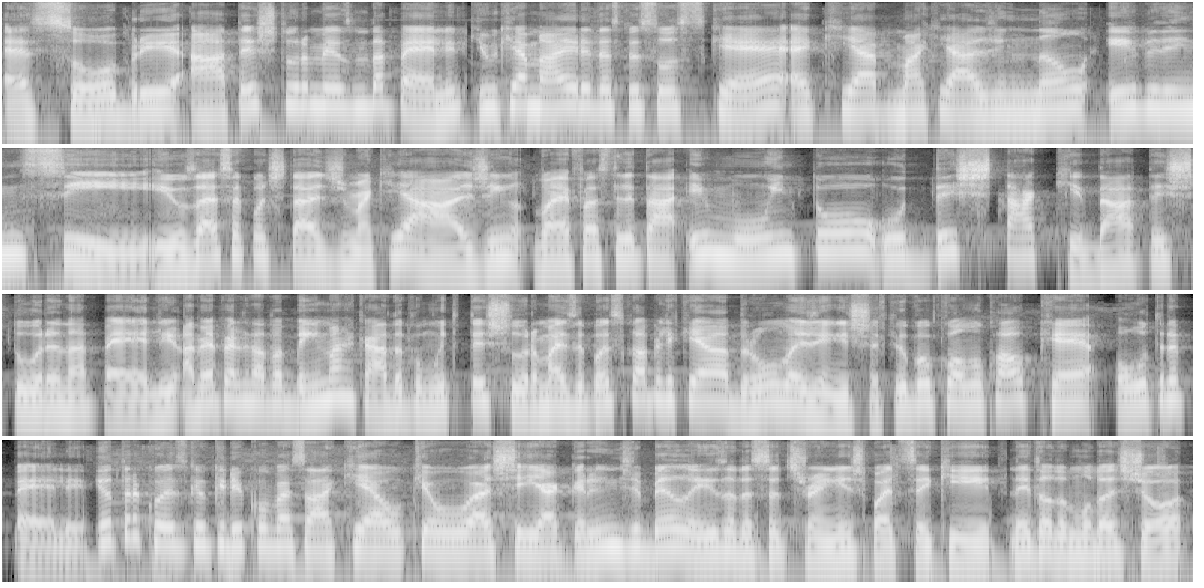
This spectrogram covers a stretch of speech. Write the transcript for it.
é sobre a textura mesmo da pele. Que o que a maioria das pessoas quer é que a maquiagem não evidencie. E usar essa quantidade de maquiagem vai facilitar e muito o destaque da textura na pele. A minha pele tava bem marcada, com muita textura, mas depois que eu apliquei a bruma, gente, ficou como qualquer outra pele. E outra coisa que eu queria conversar, que é o que eu achei a grande beleza dessa trend, pode ser que nem todo mundo achou,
